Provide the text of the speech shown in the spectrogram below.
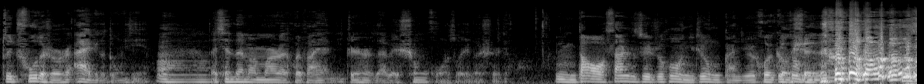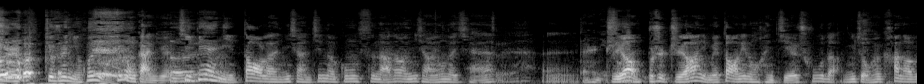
最初的时候是爱这个东西，嗯，但现在慢慢的会发现，你真是在为生活做这个事情了。你到三十岁之后，你这种感觉会更深。就是就是你会有这种感觉，即便你到了你想进的公司，拿到你想用的钱，嗯，但是你只要不是只要你没到那种很杰出的，你总会看到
